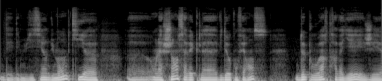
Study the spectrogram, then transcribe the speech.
des, musiciens du monde qui ont la chance avec la vidéoconférence de pouvoir travailler. Et j'ai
